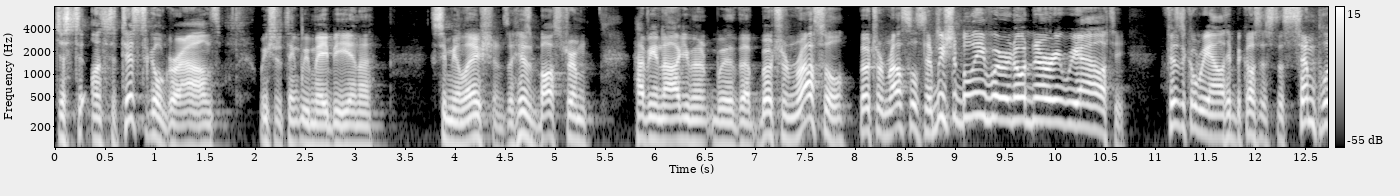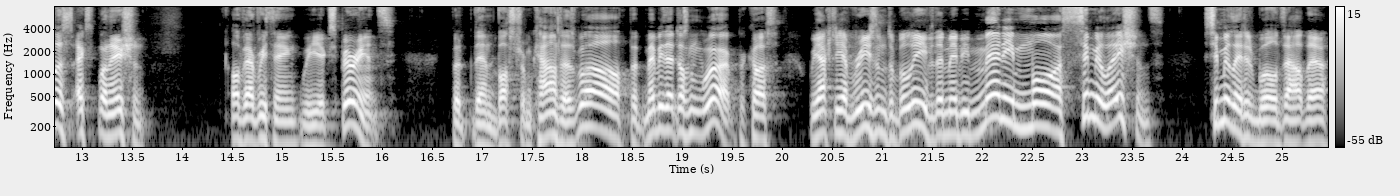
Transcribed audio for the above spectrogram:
Just on statistical grounds, we should think we may be in a simulation. So here's Bostrom having an argument with uh, Bertrand Russell. Bertrand Russell said, We should believe we're in ordinary reality, physical reality, because it's the simplest explanation of everything we experience. But then Bostrom counters, well, but maybe that doesn't work because we actually have reason to believe there may be many more simulations, simulated worlds out there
